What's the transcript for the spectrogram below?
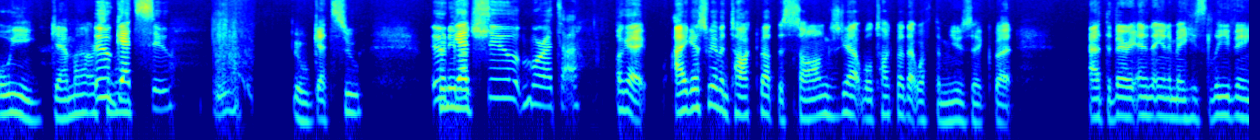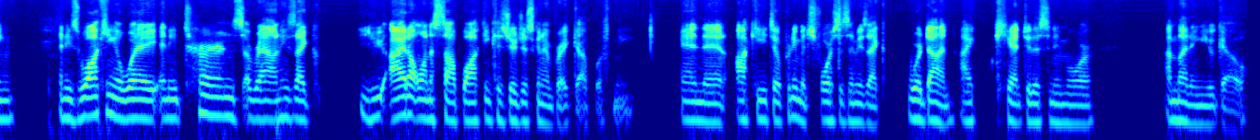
Oigema or something. Ugetsu. Ugetsu. Much- Murata. Okay, I guess we haven't talked about the songs yet. We'll talk about that with the music, but at the very end of the anime, he's leaving and he's walking away and he turns around. He's like, "You, I don't want to stop walking because you're just gonna break up with me." And then Akito pretty much forces him. He's like, "We're done. I can't do this anymore. I'm letting you go.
